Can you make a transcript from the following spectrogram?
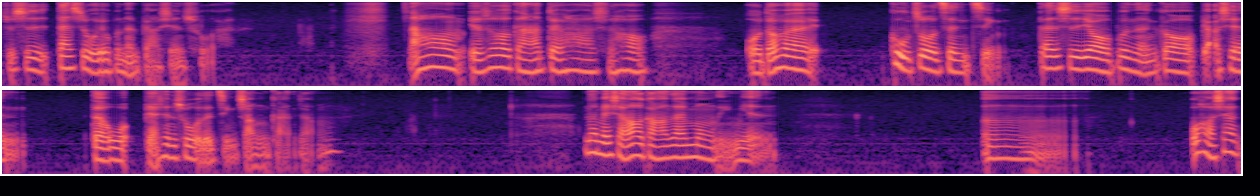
就是，但是我又不能表现出来。然后有时候跟他对话的时候，我都会故作镇静，但是又不能够表现的我表现出我的紧张感，这样。那没想到刚刚在梦里面，嗯，我好像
